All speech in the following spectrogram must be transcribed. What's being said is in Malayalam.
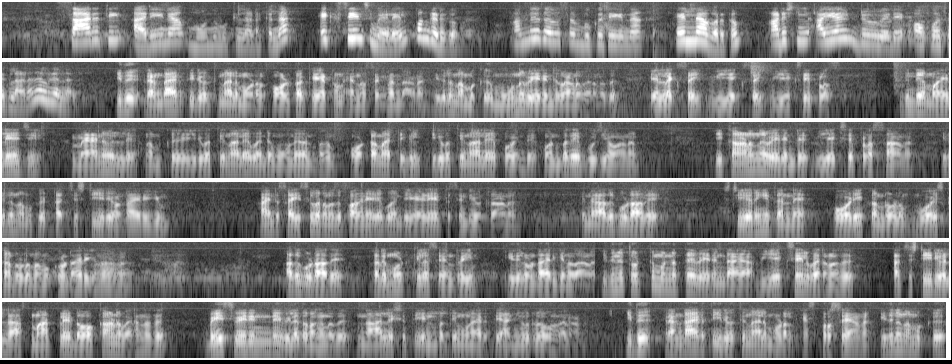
സാരഥി അരീന മൂന്ന് മുക്കിൽ നടക്കുന്ന എക്സ്ചേഞ്ച് മേളയിൽ പങ്കെടുക്കും. അന്നേ ദിവസം ബുക്ക് ചെയ്യുന്ന എല്ലാവർക്കും അഡീഷണൽ അയ്യായിരം രൂപയുടെ ഓഫേഴ്സുകളാണ് നൽകുന്നത്. ഇത് രണ്ടായിരത്തി ഇരുപത്തിനാല് മോഡൽ ഓൾട്ടോ കേട്ടൺ എന്ന സെഗ്മെന്റ് ആണ്. ഇതിൽ നമുക്ക് മൂന്ന് വേരിയന്റുകളാണ് വരുന്നത്. L X I V X I V X I plus ഇതിന്റെ മൈലേജ് മാനുവലിൽ നമുക്ക് ഇരുപത്തിനാല് പോയിന്റ് മൂന്ന് ഒൻപതും ഓട്ടോമാറ്റിക്കിൽ ഇരുപത്തിനാല് പോയിന്റ് ഒൻപത് പൂജ്യമാണ് ഈ കാണുന്ന variant V X I plus ആണ്. ഇതിൽ നമുക്ക് ടച്ച് സ്റ്റീരിയോ ഉണ്ടായിരിക്കും. അതിന്റെ സൈസ് വരുന്നത് പതിനേഴ് പോയിന്റ് ഏഴ് എട്ട് സെന്റിമീറ്റർ ആണ്. പിന്നെ അതുകൂടാതെ സ്റ്റിയറിങ്ങിൽ തന്നെ ഓഡിയോ കൺട്രോളും വോയിസ് കൺട്രോളും നമുക്ക് ഉണ്ടായിരിക്കുന്നതാണ്. അതുകൂടാതെ റിമോട്ട് കിലസ് എൻട്രിയും ഇതിലുണ്ടായിരിക്കുന്നതാണ് ഇതിന് തൊട്ട് മുന്നത്തെ വേരിയന്റായ വി എക്സ് ഐയിൽ വരുന്നത് ടച്ച് സ്റ്റീരിയോ അല്ല സ്മാർട്ട് പ്ലേ ഡോക്കാണ് വരുന്നത്. ബേസ് വേരിയന്റിന്റെ വില തുടങ്ങുന്നത് നാല് ലക്ഷത്തി എൺപത്തി മൂവായിരത്തി അഞ്ഞൂറ് രൂപ മുതലാണ്. ഇത് രണ്ടായിരത്തി ഇരുപത്തിനാല് മോഡൽ എക്സ്പ്രസ്സയാണ് ഇതിൽ നമുക്ക്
